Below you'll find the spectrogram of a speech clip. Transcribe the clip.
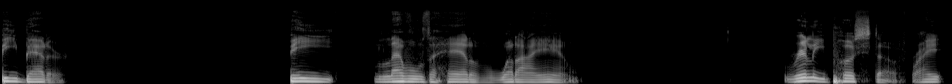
be better, be levels ahead of what I am. Really push stuff, right?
